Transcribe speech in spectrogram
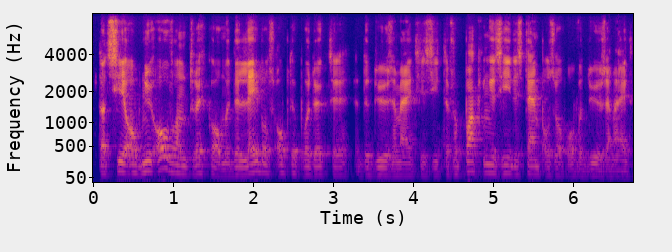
Dat zie je ook nu overal terugkomen. De labels op de producten, de duurzaamheid. Je ziet de verpakkingen, zie je de stempels op over duurzaamheid.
